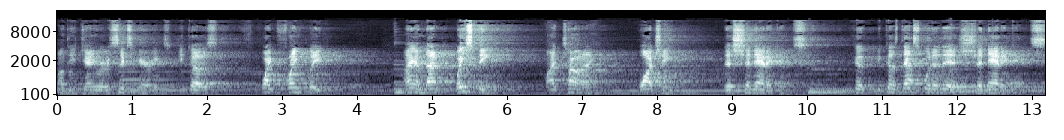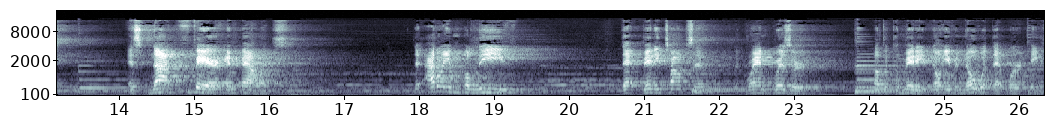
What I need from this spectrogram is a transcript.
on the January 6 hearings because, quite frankly, I am not wasting my time watching this shenanigans. Because that's what it is shenanigans. It's not fair and balanced. I don't even believe that Bennie Thompson, the grand wizard of the committee, don't even know what that word means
